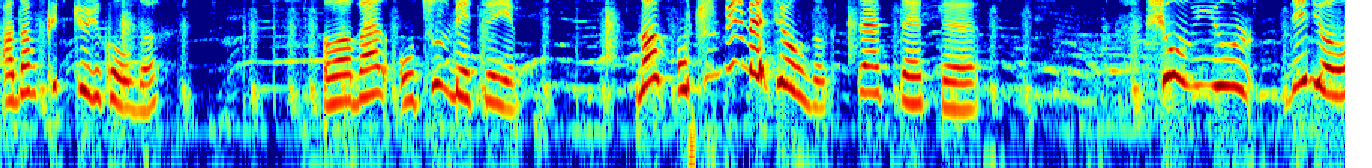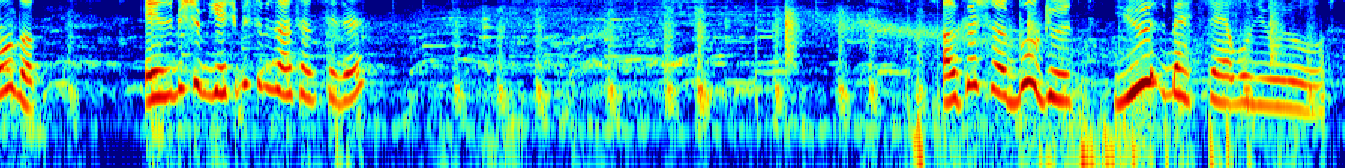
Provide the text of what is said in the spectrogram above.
adam küçük çocuk oldu. Ama ben 30 metreyim. Lan 31 metre olduk. Dıt dıt dıt. Show your... Ne diyor oğlum? Ezmişim geçmişim zaten seni. Arkadaşlar bugün 100 metre buluyoruz.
